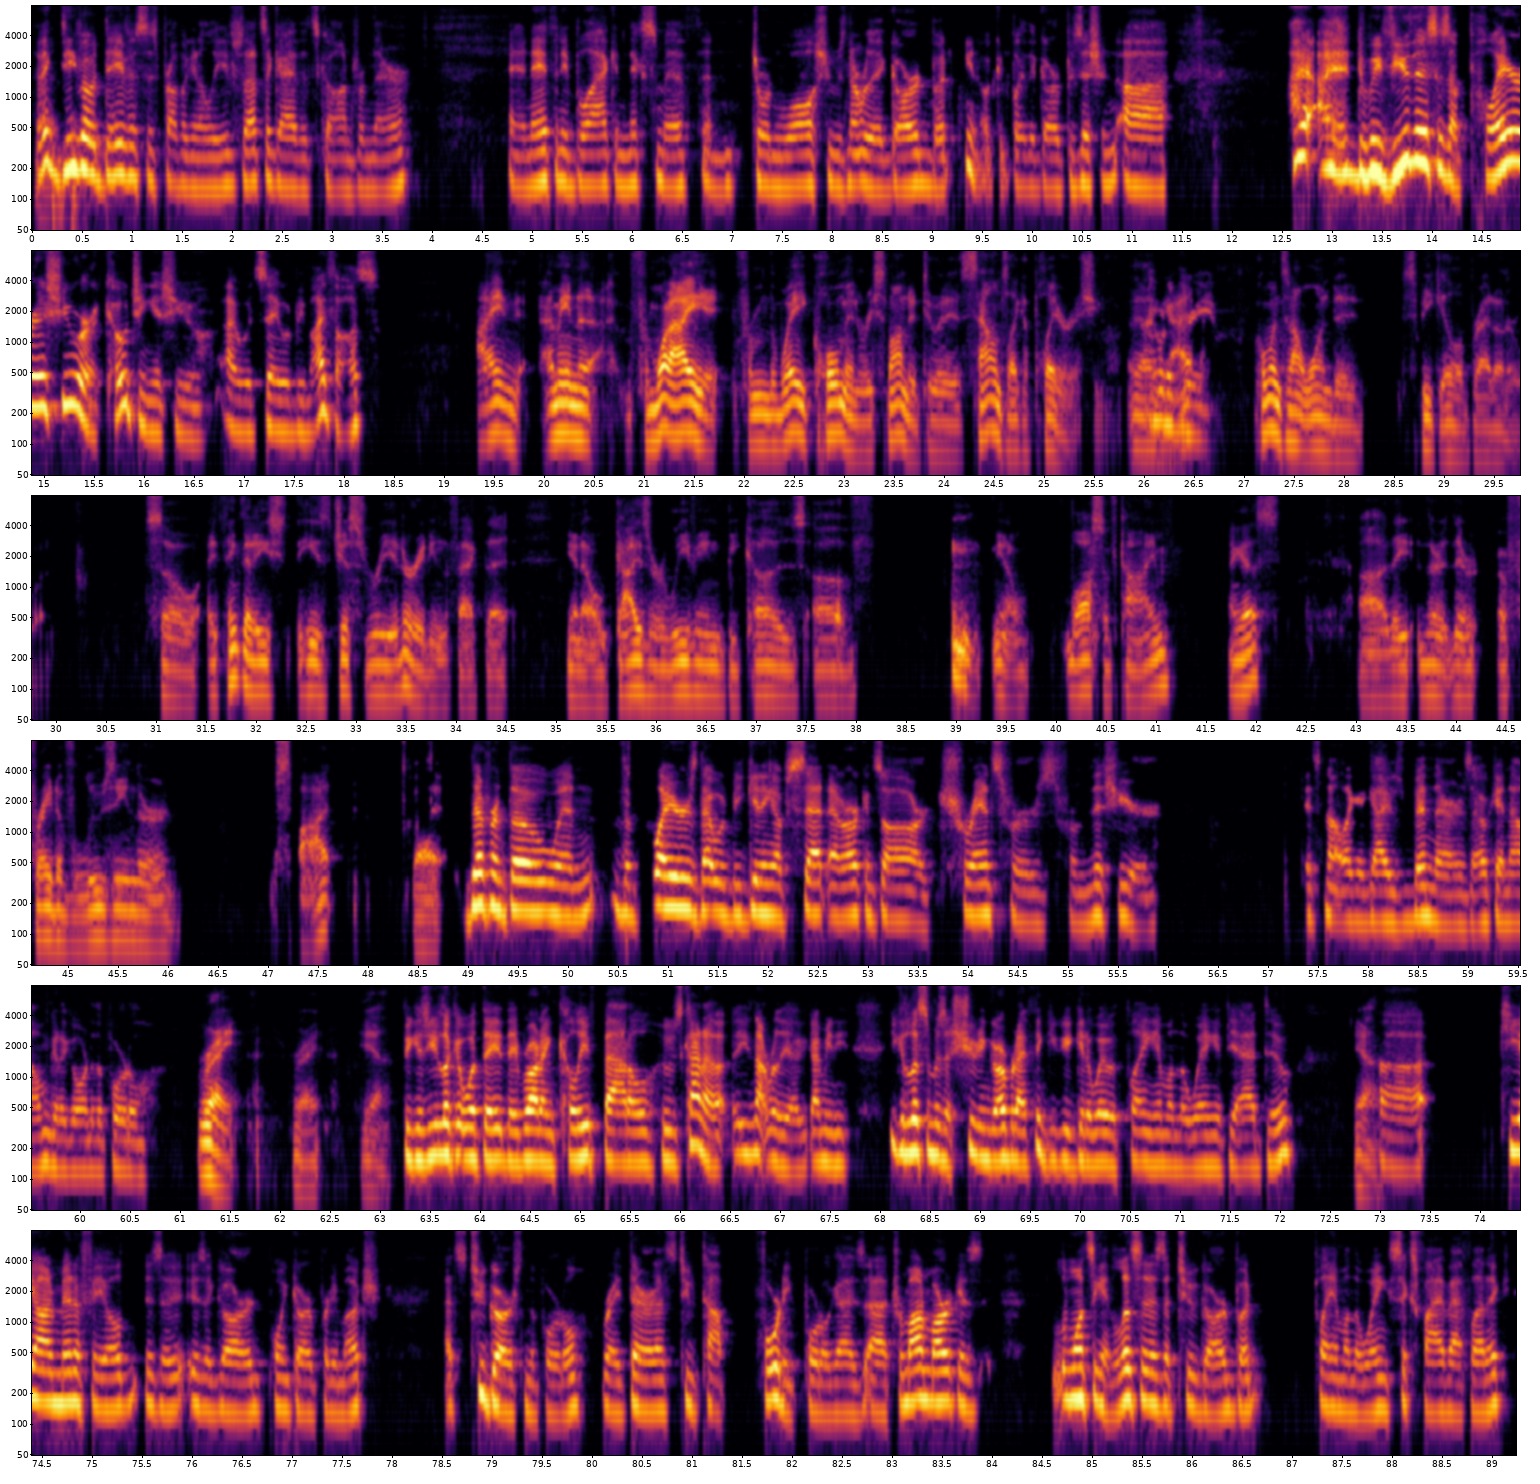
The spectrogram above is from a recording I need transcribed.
I think uh, Devo Davis is probably going to leave, so that's a guy that's gone from there. And Anthony Black and Nick Smith and Jordan Walsh, who's not really a guard, but you know could play the guard position. Uh, I, I do we view this as a player issue or a coaching issue? I would say would be my thoughts. I I mean, uh, from what I from the way Coleman responded to it, it sounds like a player issue. I would agree. Coleman's not one to speak ill of Brad Underwood. So I think that he's he's just reiterating the fact that you know guys are leaving because of you know loss of time I guess. Uh, they they're they're afraid of losing their spot, but Different though when the players that would be getting upset at Arkansas are transfers from this year. It's not like a guy who's been there is like, okay, now I'm going to go into the portal. Right, right, yeah, because you look at what they they brought in Khalif Battle, who's kind of he's not really a. I mean, he, you could list him as a shooting guard, but I think you could get away with playing him on the wing if you had to. yeah, Uh, Keyon Menifield is a is a guard, point guard, pretty much. That's two guards in the portal right there. That's two top forty portal guys. Uh, Tramon Mark is once again listed as a two guard, but play him on the wing, six five athletic.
